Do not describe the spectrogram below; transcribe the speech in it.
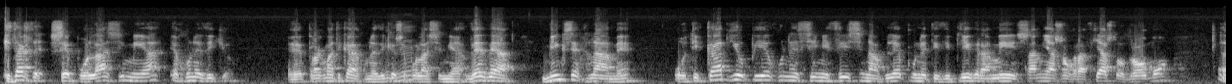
Κοιτάξτε, σε πολλά σημεία έχουν δίκιο. Ε, πραγματικά έχουν δίκιο σε πολλά σημεία. Βέβαια, μην ξεχνάμε ότι κάποιοι οποίοι έχουν συνηθίσει να βλέπουν τη διπλή γραμμή σαν μια ζωγραφιά στο δρόμο, ε,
